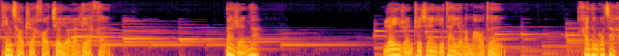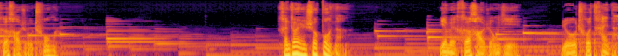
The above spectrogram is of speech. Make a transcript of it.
拼凑之后就有了裂痕。那人呢？人与人之间一旦有了矛盾，还能够再和好如初吗？很多人说不能，因为和好容易，如初太难。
